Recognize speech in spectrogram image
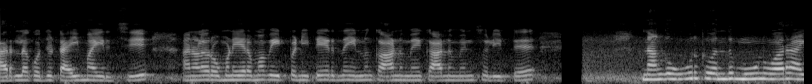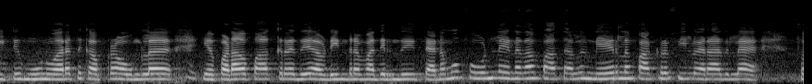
வரல. கொஞ்சம் டைம் ஆயிடுச்சு அதனால் ரொம்ப நேரமாக வெயிட் பண்ணிகிட்டே இருந்தேன். இன்னும் காணுமே காணுமேன்னு சொல்லிட்டு. நாங்கள் ஊருக்கு வந்து மூணு வாரம் ஆயிட்டு மூணு வாரத்துக்கு அப்புறம் அவங்கள எப்படா பார்க்குறது அப்படின்ற மாதிரி இருந்து தினமும் ஃபோனில் என்ன தான் பார்த்தாலும் நேரில் பார்க்குற ஃபீல் வராதுல்ல. ஸோ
